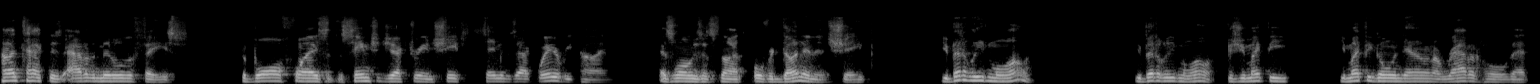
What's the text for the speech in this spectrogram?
contact is out of the middle of the face, the ball flies at the same trajectory and shapes the same exact way every time, as long as it's not overdone in its shape, you better leave them alone. You better leave them alone because you might be you might be going down a rabbit hole that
